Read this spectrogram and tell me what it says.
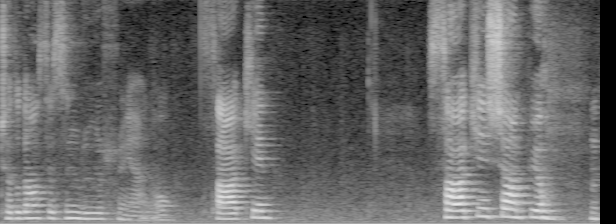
çatıdan sesini duyuyorsun yani o. Sakin. Sakin şampiyon.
